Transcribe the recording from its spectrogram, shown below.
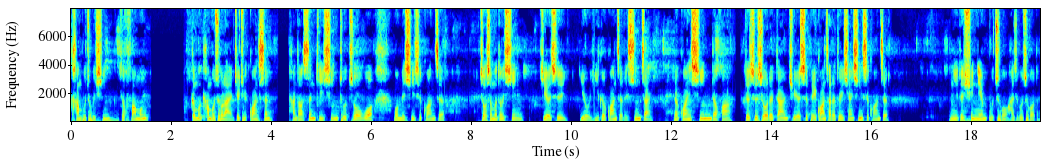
看不出心就发懵，根本看不出来，就去观身，看到身体行住坐卧，我们的心是观者，做什么都行，就是有一个观者的心在。那观心的话，就是说的感觉是被观察的对象，心是观者。你的训练不错，还是不错的。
